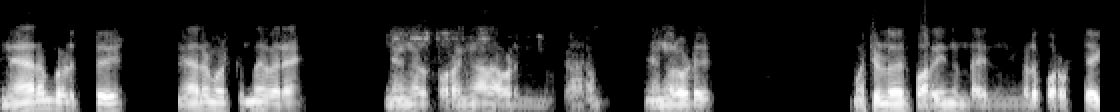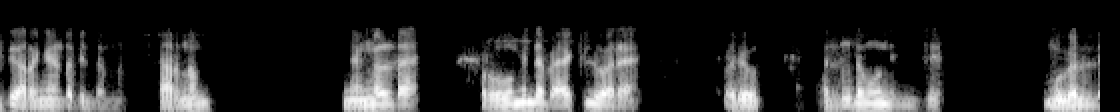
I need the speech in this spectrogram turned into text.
നേരം വെളുത്ത് നേരം വെളുക്കുന്നത് വരെ ഞങ്ങൾ ഉറങ്ങാതെ അവിടെ നിന്നു. കാരണം ഞങ്ങളോട് മറ്റുള്ളവർ പറയുന്നുണ്ടായിരുന്നു നിങ്ങൾ പുറത്തേക്ക് ഇറങ്ങേണ്ടതില്ലെന്ന്. കാരണം ഞങ്ങളുടെ റൂമിന്റെ ബാക്കിൽ വരെ ഒരു രണ്ട് മൂന്ന് ഇഞ്ച് മുകളിൽ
